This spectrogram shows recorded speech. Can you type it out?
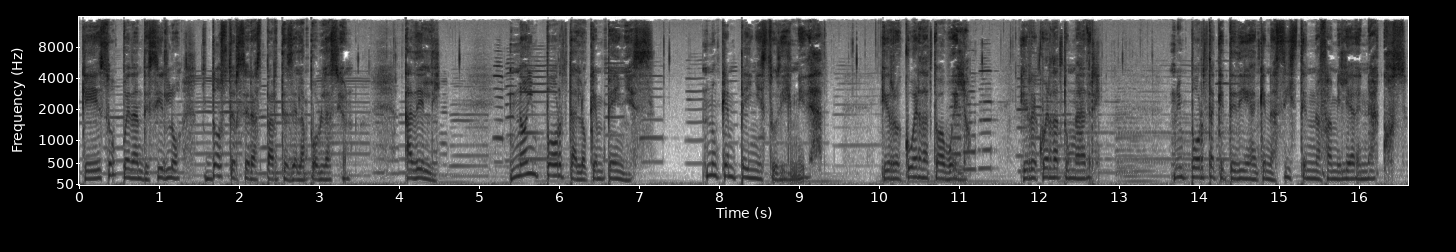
que eso puedan decirlo dos terceras partes de la población. Adeli, no importa lo que empeñes, nunca empeñes tu dignidad. Y recuerda a tu abuelo, y recuerda a tu madre. No importa que te digan que naciste en una familia de nacos.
